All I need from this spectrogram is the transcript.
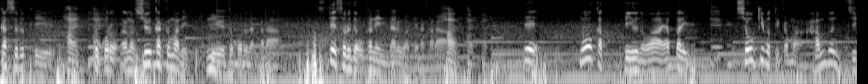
荷するっていうところ、はいはい、あの収穫までいくっていうところだから、うん、でそれでお金になるわけだから、はいはいはい、で農家っていうのはやっぱり小規模っていうかまあ半分自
